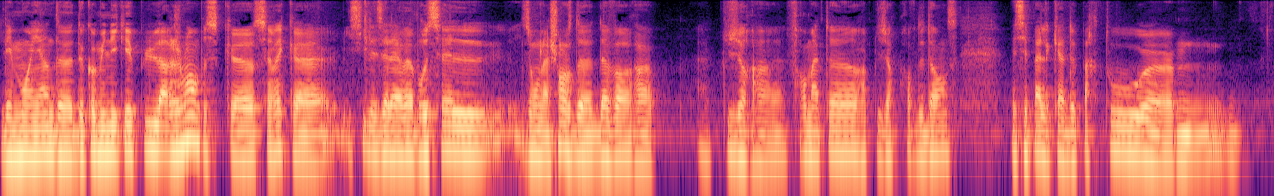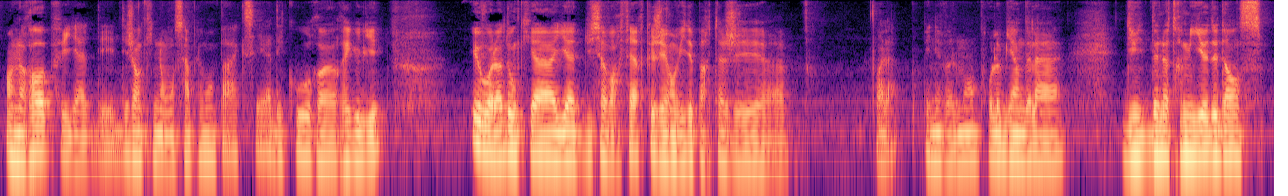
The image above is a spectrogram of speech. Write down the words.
les moyens de, de, communiquer plus largement, parce que c'est vrai que ici, les élèves à Bruxelles, ils ont la chance d'avoir euh, plusieurs euh, formateurs, plusieurs profs de danse, mais c'est pas le cas de partout. Euh, en Europe, il y a des, des gens qui n'ont simplement pas accès à des cours euh, réguliers. Et voilà, donc il y a, il y a du savoir-faire que j'ai envie de partager, voilà, bénévolement pour le bien de la, du, de notre milieu de danse.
